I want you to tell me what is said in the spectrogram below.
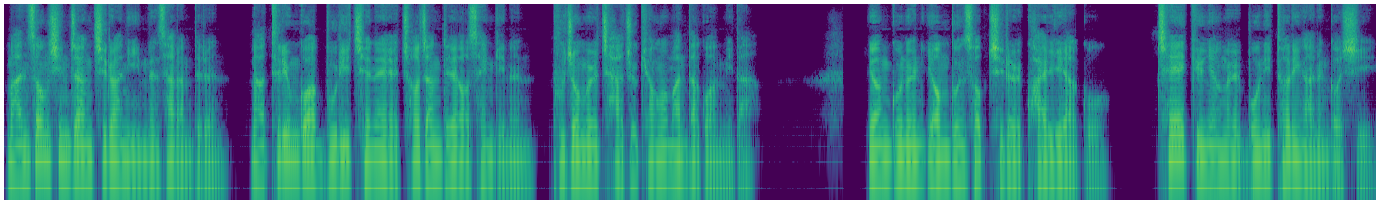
만성신장 질환이 있는 사람들은 나트륨과 물이 체내에 저장되어 생기는 부종을 자주 경험한다고 합니다. 연구는 염분 섭취를 관리하고 체액 균형을 모니터링하는 것이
